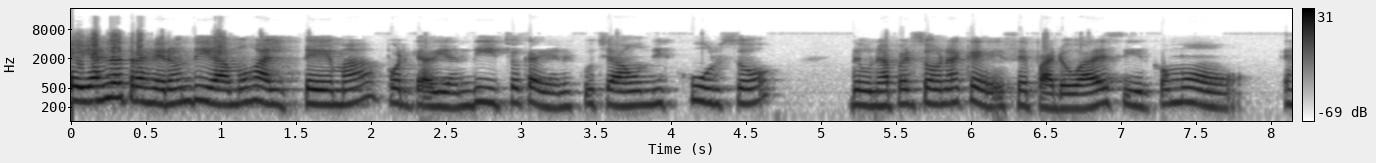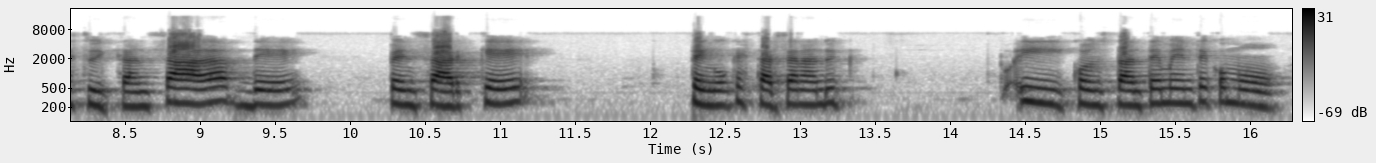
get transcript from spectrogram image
Ellas lo trajeron, digamos, al tema porque habían dicho que habían escuchado un discurso de una persona que se paró a decir como estoy cansada de pensar que tengo que estar sanando y, constantemente como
